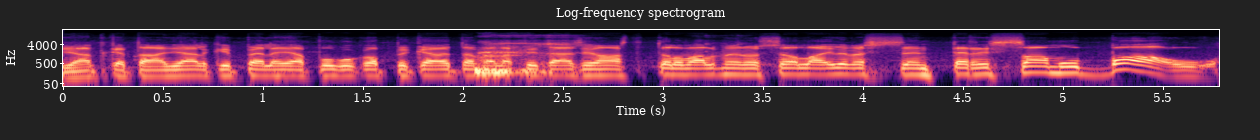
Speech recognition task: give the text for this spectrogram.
Jatketaan jälkipelejä pukukoppikäytävällä. Pitäisi haastatteluvalmiudessa olla Ilves Centeri Samu Bau.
